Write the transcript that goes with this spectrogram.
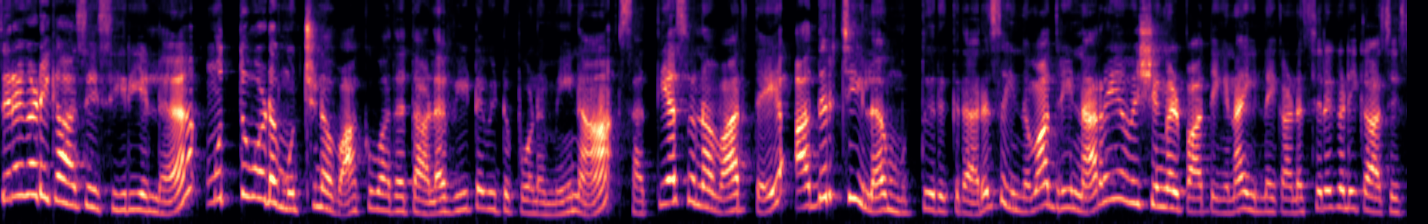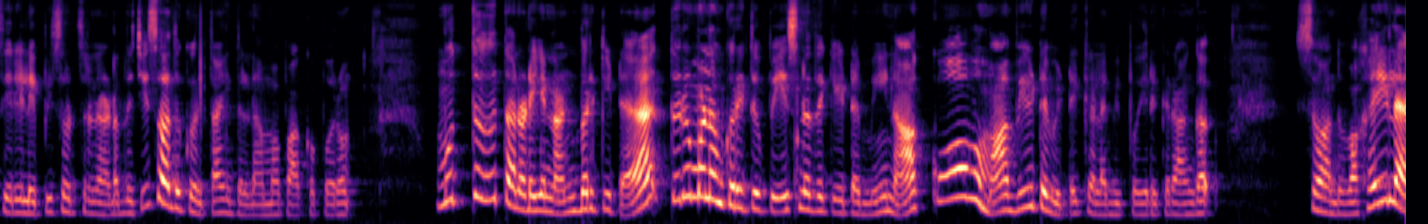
சிறகடிக்க ஆசை சீரியல்ல முத்துவோட முற்றின வாக்குவாதத்தால வீட்டை விட்டு போன மீனா சத்யா சொன்ன வார்த்தை அதிர்ச்சியில முத்து இருக்கிறாரு. ஸோ இந்த மாதிரி நிறைய விஷயங்கள் பார்த்தீங்கன்னா இன்னைக்கான சிறகடிக்க ஆசை சீரியல் எபிசோட்ஸில் நடந்துச்சு. ஸோ அது குறித்தான் இதில் நம்ம பார்க்க போகிறோம் முத்து தன்னுடைய நண்பர்கிட்ட திருமணம் குறித்து பேசினதை கேட்ட மீனா கோவமாக வீட்டை விட்டு கிளம்பி போயிருக்கிறாங்க. ஸோ அந்த வகையில்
